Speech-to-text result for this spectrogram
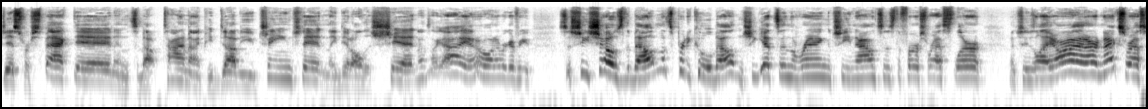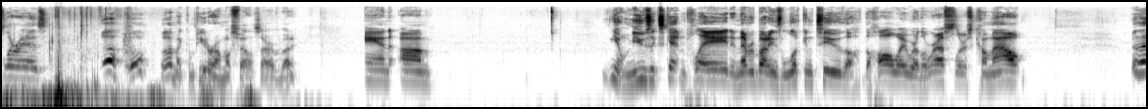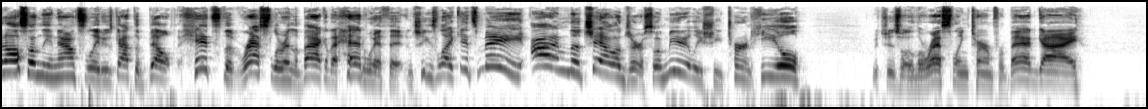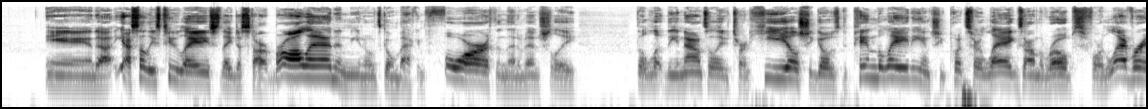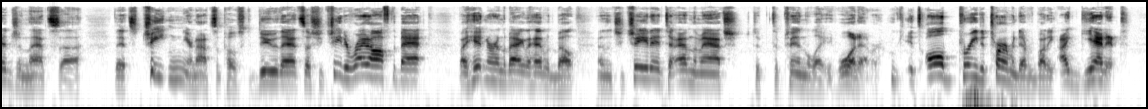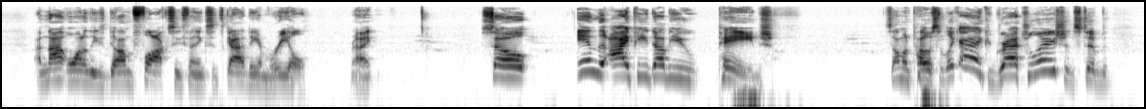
disrespected and it's about time IPW changed it and they did all this shit. And I was like, ah, you know, whatever, good for you. So she shows the belt, and that's a pretty cool belt. And she gets in the ring and she announces the first wrestler. And she's like, all right, our next wrestler is. Oh, oh, oh, my computer almost fell. Sorry, everybody. And, um, you know, music's getting played, and everybody's looking to the, the hallway where the wrestlers come out. And then all of a sudden, the announcer lady who's got the belt hits the wrestler in the back of the head with it. And she's like, It's me! I'm the challenger! So immediately she turned heel, which is uh, the wrestling term for bad guy. And uh, yeah, so these two ladies, they just start brawling, and you know, it's going back and forth. And then eventually, the the announcer lady turned heel. She goes to pin the lady, and she puts her legs on the ropes for leverage, and that's uh, that's cheating. You're not supposed to do that. So she cheated right off the bat by hitting her in the back of the head with the belt, and then she cheated to end the match to, to pin the lady. Whatever. It's all predetermined. Everybody, I get it. I'm not one of these dumb fucks who thinks it's goddamn real, right? So in the IPW page, someone posted like, "Hey, congratulations to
